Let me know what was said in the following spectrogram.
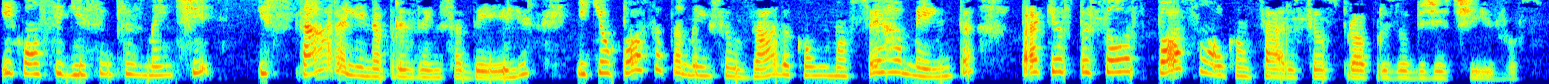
e conseguir simplesmente estar ali na presença deles e que eu possa também ser usada como uma ferramenta para que as pessoas possam alcançar os seus próprios objetivos.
